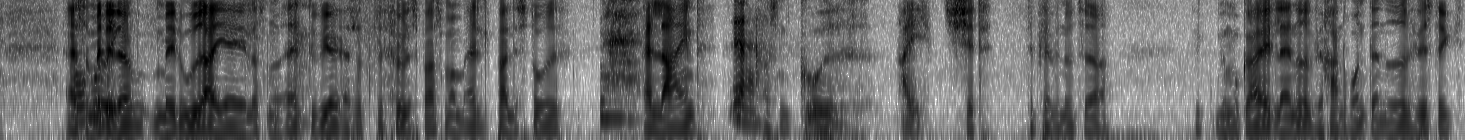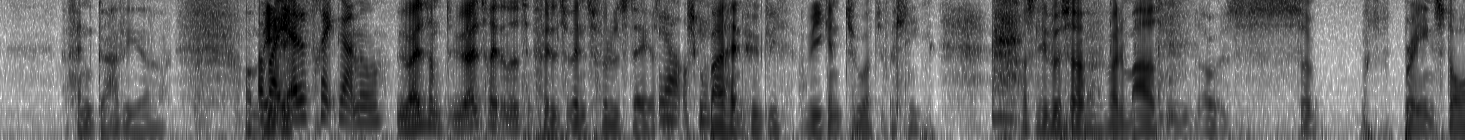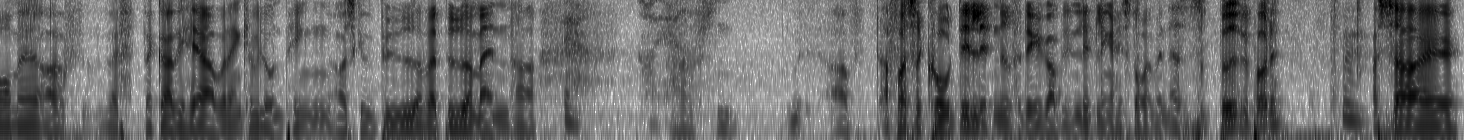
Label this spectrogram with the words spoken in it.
altså med det der med et udeareal og sådan noget. Alt det virker, altså det føles bare som om alt bare lige stod aligned Ja. og sådan, gud, ej, shit, det bliver vi nødt til at, vi, vi må gøre et eller andet, og vi rendte rundt dernede, og vi vidste ikke, hvad fanden gør vi, og, og, Og var I alle tre dernede? vi var alle, sammen, vi var alle tre dernede til fælles vens fødselsdag, og sådan, Ja, ja, okay. skulle bare have en hyggelig weekendtur til Berlin. og så lige så var det meget sådan, og så brainstorme, og hvad, hvad gør vi her, og hvordan kan vi låne penge, og skal vi byde, og hvad byder man, og, Ja. og sådan, og, og for så kode det lidt ned, for det kan godt blive en lidt længere historie, men altså, så bød vi på det, Mm. og så øh,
